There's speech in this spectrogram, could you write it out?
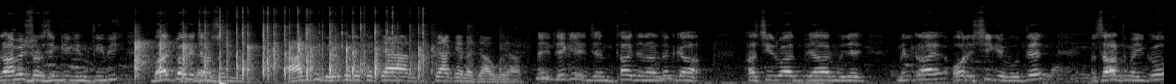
रामेश्वर सिंह की गिनती भी भाजपा के 400 में। आज की भीड़ को लेकर क्या क्या कहना चाहोगे आप? नहीं देखिए जनता जनार्दन का आशीर्वाद प्यार मुझे मिल रहा है और इसी के बूते सात मई को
